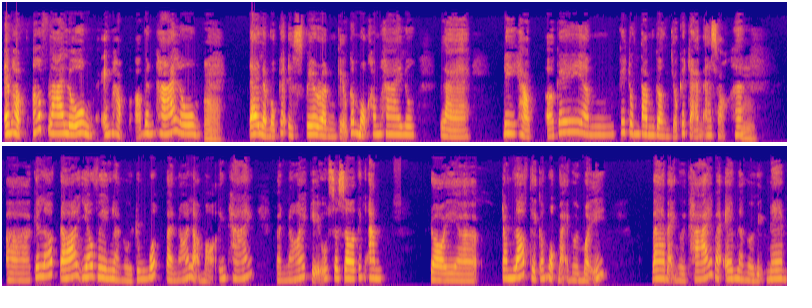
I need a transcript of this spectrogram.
em học offline luôn em học ở bên Thái luôn ờ. Đây là một cái experience kiểu có một không hai luôn là đi học ở cái um, cái trung tâm gần chỗ cái trạm A Sọt ha. Ừ. Uh, cái lớp đó giáo viên là người Trung Quốc và nói lọ mọ tiếng Thái và nói kiểu sơ sơ tiếng Anh. Rồi uh, trong lớp thì có một bạn người Mỹ, ba bạn người Thái và em là người Việt Nam.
